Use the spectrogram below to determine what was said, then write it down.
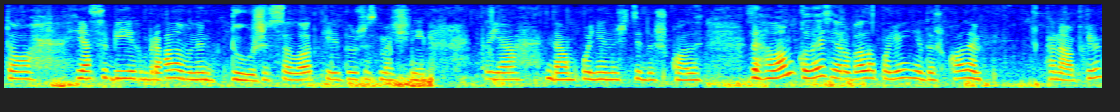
то я собі їх брала, вони дуже солодкі і дуже смачні. То я дам Поліночці до школи. Загалом, колись я робила Поліні до школи канапки.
